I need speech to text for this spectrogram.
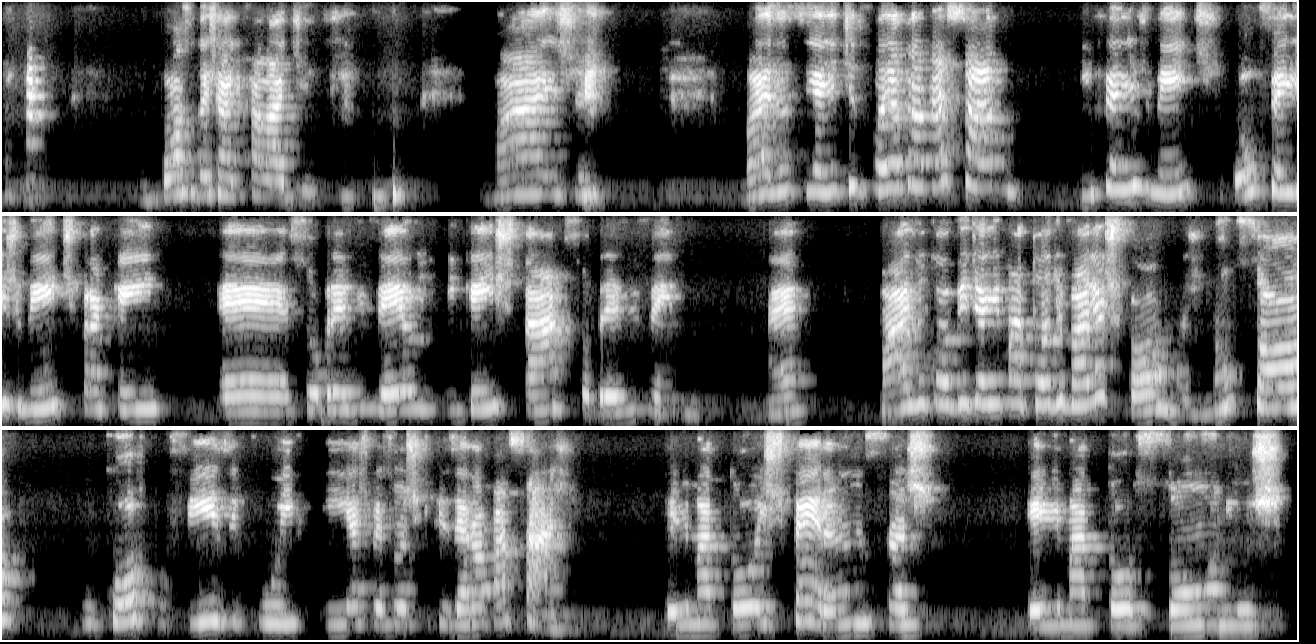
Não posso deixar de falar disso. Mas, mas assim, a gente foi atravessado, infelizmente, ou felizmente, para quem é, sobreviveu e quem está sobrevivendo, né? Mas o Covid aí matou de várias formas, não só o corpo físico e, e as pessoas que fizeram a passagem. Ele matou esperanças, ele matou sonhos,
